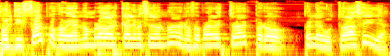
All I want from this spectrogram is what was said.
por default, porque lo habían nombrado alcalde en 1909, no fue para electoral, pero pues, le gustó la silla.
